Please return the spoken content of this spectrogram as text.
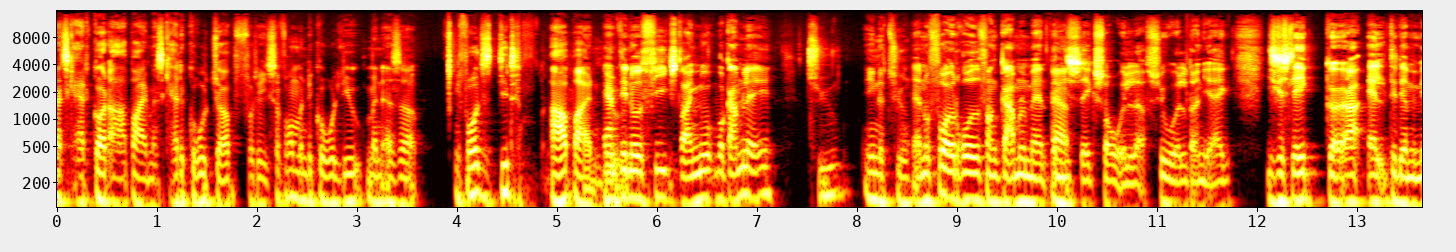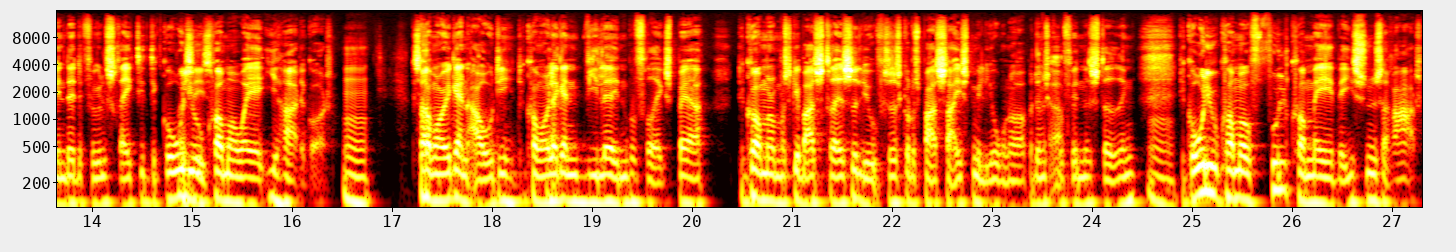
man skal have et godt arbejde, man skal have det gode job, fordi så får man det gode liv. Men altså, i forhold til dit arbejde, det er Jamen, det er noget fik, dreng. Nu, hvor gammel er I? 20, 21. Ja, nu får jeg et råd fra en gammel mand, der Ja. er lige 6 år eller 7 år ældre end jeg. Ikke? I skal slet ikke gøre alt det der, medmindre det føles rigtigt. Det gode Præcis. liv kommer over af, at I har det godt. Mm. Det kommer jo ikke af en Audi. Det kommer jo ikke af en villa inde på Frederiksberg. Det kommer måske bare et stresset liv, for så skal du spare 16 millioner op, og dem skal Ja. du finde et sted. Ikke? Mm. Det gode liv kommer jo fuldkommen af, hvad I synes er rart.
